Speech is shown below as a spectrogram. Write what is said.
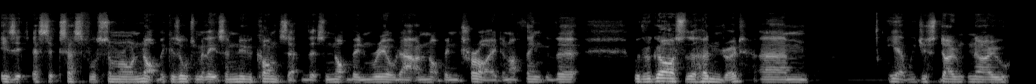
is it a successful summer or not because ultimately it's a new concept that's not been reeled out and not been tried. And I think that with regards to the hundred, um, yeah, we just don't know.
